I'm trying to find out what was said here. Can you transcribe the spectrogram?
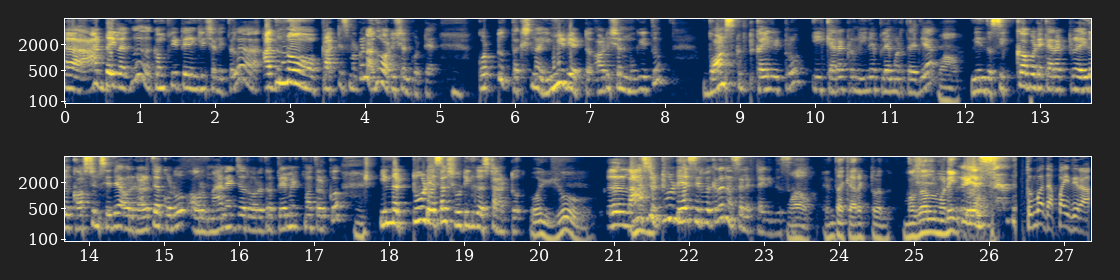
ಆ, ಆ ಡೈಲಾಗ್ ಕಂಪ್ಲೀಟ್ ಇಂಗ್ಲೀಷಲ್ಲಿ ಇತ್ತಲ್ಲ ಅದನ್ನು ಪ್ರಾಕ್ಟೀಸ್ ಮಾಡ್ಕೊಂಡು ಅದು ಆಡಿಷನ್ ಕೊಟ್ಟೆ. ಕೊಟ್ಟ ತಕ್ಷಣ ಇಮಿಡಿಯೇಟ್ ಆಡಿಷನ್ ಮುಗೀತು. ಬಾಂಡ್ ಸ್ಕ್ರಿಪ್ಟ್ ಕೈಲಿಟ್ರು ಈ ಕ್ಯಾರೆಕ್ಟರ್ ನೀನೇ ಪ್ಲೇ ಮಾಡ್ತಾ ಇದೆಯಾ? ನಿಂದು ಸಿಕ್ಕಾಪಟ್ಟೆ ಕ್ಯಾರೆಕ್ಟರ್ ಇದು ಕಾಸ್ಟ್ಯೂಮ್ಸ್ ಇದೆ ಅವ್ರಿಗೆ ಅಳತೆ ಕೊಡು ಅವ್ರ ಮ್ಯಾನೇಜರ್ ಅವ್ರ ಹತ್ರ ಪೇಮೆಂಟ್ ಮಾತಾಡ್ಕೊ. ಇನ್ನ ಟೂ ಡೇಸ್ ಅಲ್ಲಿ ಶೂಟಿಂಗ್ ಸ್ಟಾರ್ಟ್ ಅಯ್ಯೋ. ಲಾಸ್ಟ್ ಟೂ ಡೇಸ್ ಇರ್ಬೇಕಾದ್ರೆ ನಾನು ಸೆಲೆಕ್ಟ್ ಆಗಿದ್ದು. ಎಂತ ಕ್ಯಾರೆಕ್ಟರ್ ಅದು. ಮೊಸಲ್ ಮಣಿ ಎಸ್ ತುಂಬಾ ದಪ್ಪ ಇದ್ದೀರಾ?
